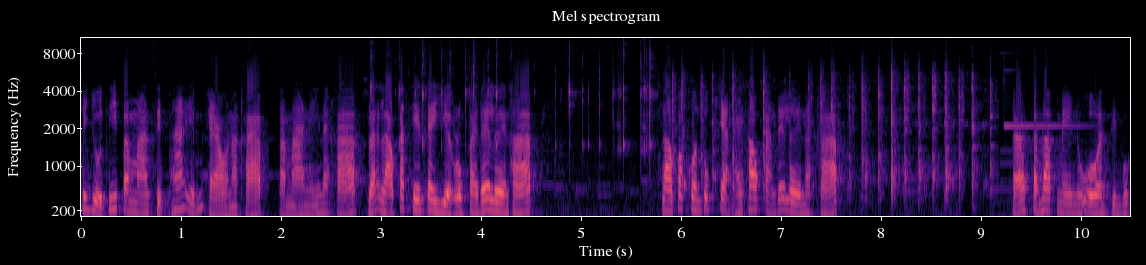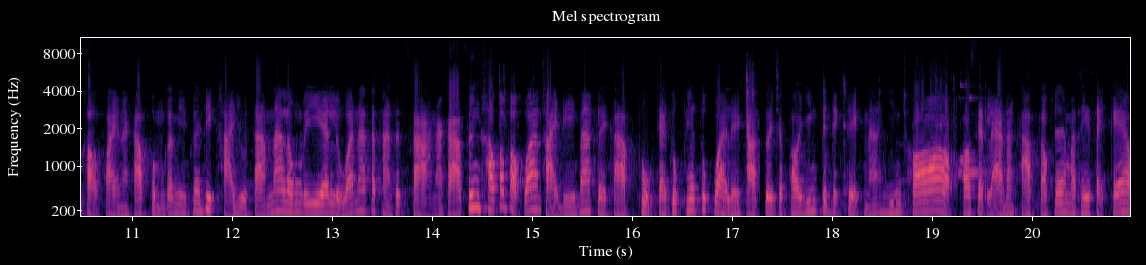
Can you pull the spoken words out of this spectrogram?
จะอยู่ที่ประมาณ 15 ml นะครับ ประมาณนี้นะครับ และเราก็เทใส่เหยือกลงไปได้เลยครับ เราก็คนทุกอย่างให้เข้ากันได้เลยนะครับ แล้วสำหรับเมนูโอวัลตินภูเขาไฟนะครับผมก็มีเพื่อนที่ขายอยู่ตามหน้าโรงเรียน หรือว่าหน้าสถานศึกษานะครับซึ่งเขาก็บอกว่าขายดีมากเลยครับถูกใจทุกเพศทุกวัยเลยครับโดยเฉพาะยิ่งเป็นเด็กๆนะยิ่งชอบพอเสร็จแล้วนะครับเราก็จะมาเทใส่แก้ว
